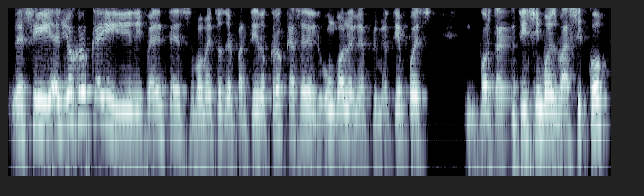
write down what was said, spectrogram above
Eh, sí, yo creo que hay diferentes momentos del partido. Creo que hacer un gol en el primer tiempo es importantísimo, es básico,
